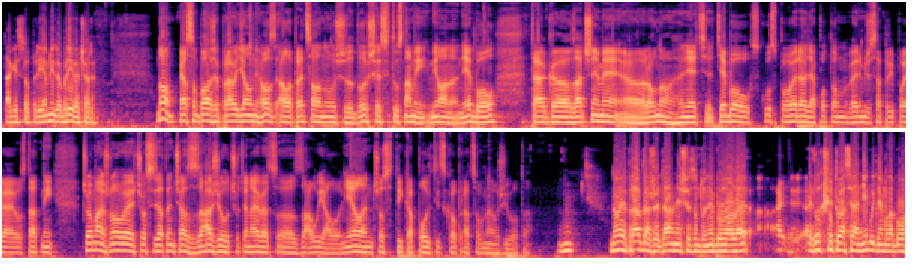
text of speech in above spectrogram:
Takisto príjemný dobrý večer. No, ja som povedal, že pravidelný host, ale predsa len už dlhšie si tu s nami Milan nebol, tak e, začneme e, rovno hneď tebou, skús povedať a potom verím, že sa pripoja aj ostatní. Čo máš nové, čo si za ten čas zažil, čo ťa najviac e, zaujalo, nielen čo sa týka politického pracovného života? Mhm. No je pravda, že dávnejšie som tu nebol, ale aj, aj dlhšie tu asi aj nebudem, lebo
